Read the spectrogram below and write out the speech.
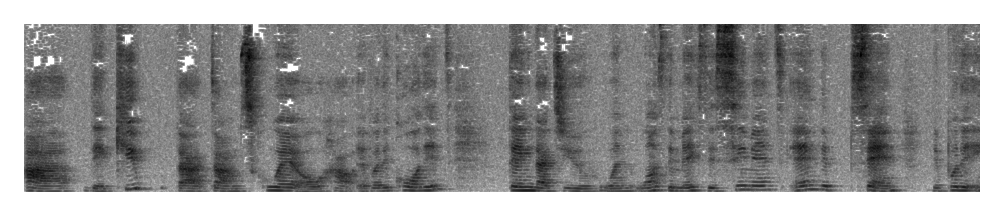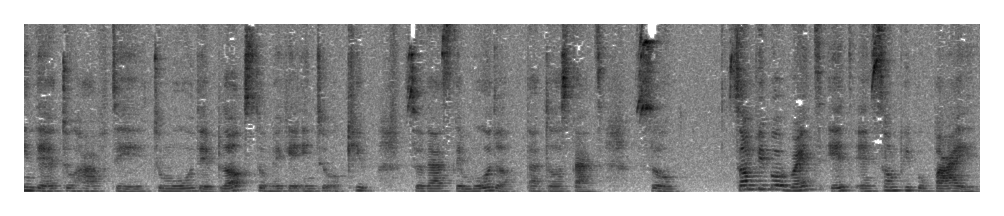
are the cube that um, square or however they call it thing that you when once they mix the cement and the sand they put it in there to have the to mold the blocks to make it into a cube. So that's the molder that does that. So some people rent it and some people buy it.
